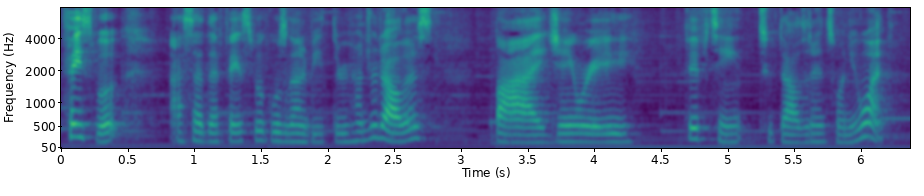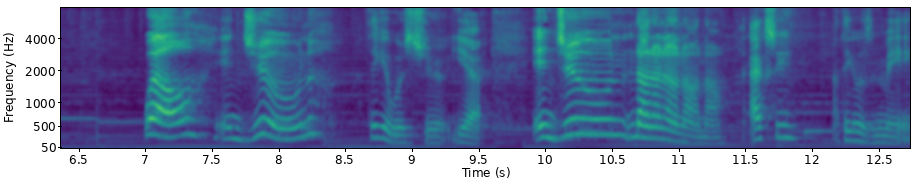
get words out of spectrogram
Facebook. I said that Facebook was going to be $300 by January 15th, 2021. Well, in June, I think it was June, yeah. In June, no, no, no, no, no. Actually, I think it was May.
